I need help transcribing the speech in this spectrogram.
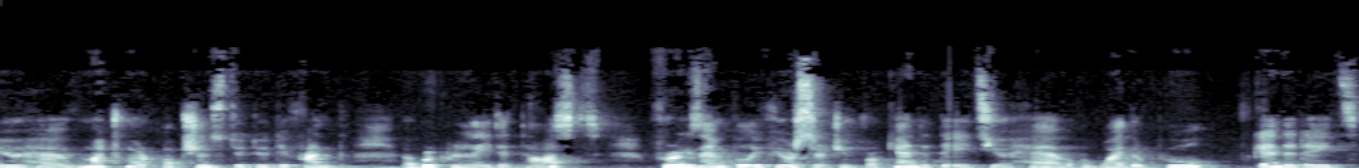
you have much more options to do different uh, work related tasks. For example, if you're searching for candidates, you have a wider pool of candidates.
